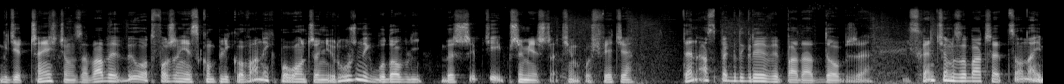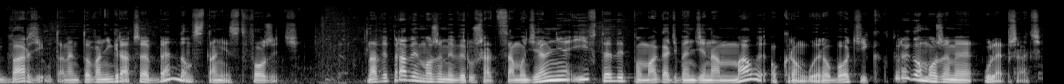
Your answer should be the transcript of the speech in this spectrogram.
gdzie częścią zabawy było tworzenie skomplikowanych połączeń różnych budowli, by szybciej przemieszczać się po świecie. Ten aspekt gry wypada dobrze i z chęcią zobaczę, co najbardziej utalentowani gracze będą w stanie stworzyć. Na wyprawy możemy wyruszać samodzielnie i wtedy pomagać będzie nam mały, okrągły robocik, którego możemy ulepszać.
